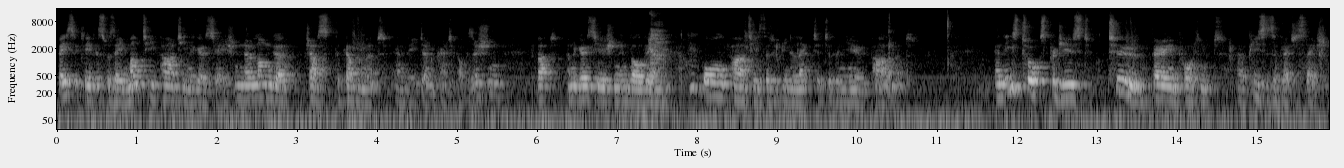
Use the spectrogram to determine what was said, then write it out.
basically, this was a multi party negotiation, no longer just the government and the democratic opposition, but a negotiation involving all parties that had been elected to the new parliament. And these talks produced two very important uh, pieces of legislation.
